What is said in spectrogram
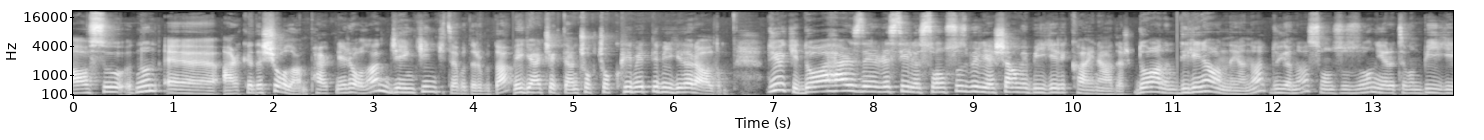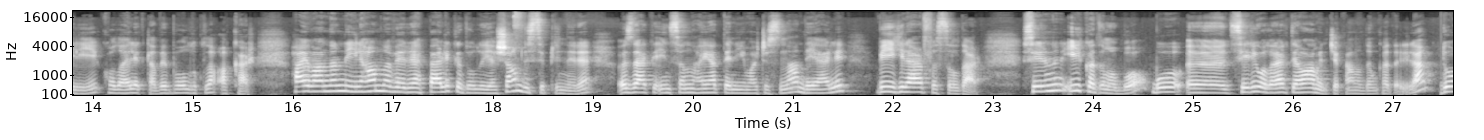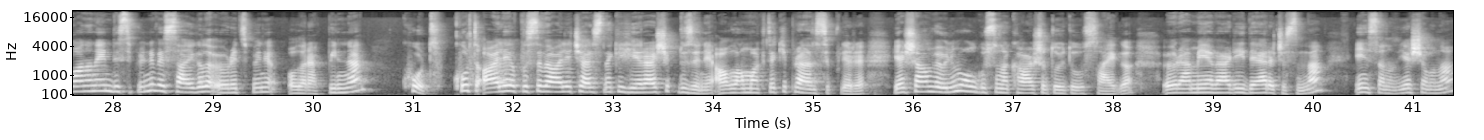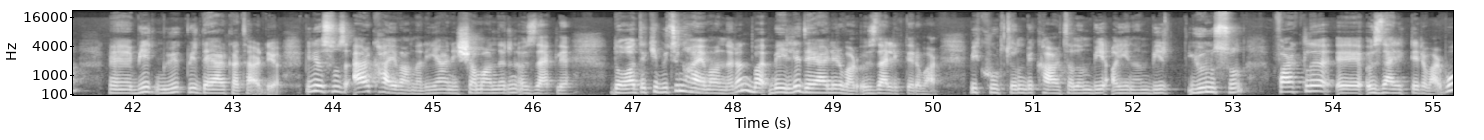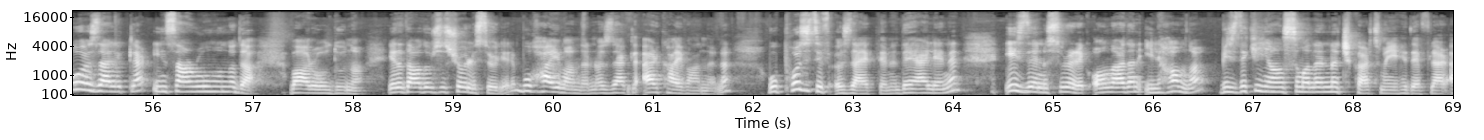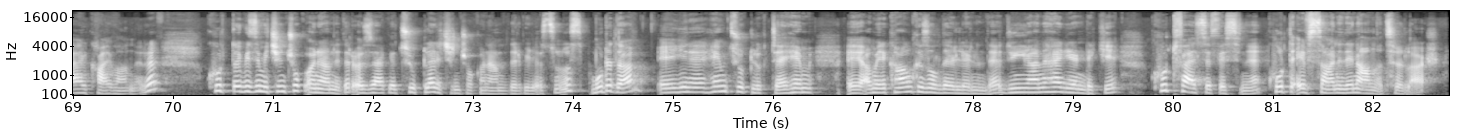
Asu'nun e, arkadaşı olan, partneri olan Cenk'in kitabıdır bu da. Ve gerçekten çok çok kıymetli bilgiler aldım. Diyor ki doğa her zerresiyle sonsuz bir yaşam ve bilgelik kaynağıdır. Doğanın dilini anlayana, duyana sonsuzluğun yaratımın bilgeliği kolaylıkla ve bollukla akar. Hayvanların ilhamla ve rehberlikle dolu yaşam disiplinleri özellikle insanın hayat deneyimi açısından değerli bilgiler fısıldar. Serinin ilk adımı bu. Bu e, seri olarak devam edecek anladığım kadarıyla. Doğanın en disiplinli ve saygılı öğretmeni olarak bilinen Kurt. Kurt aile yapısı ve aile içerisindeki hiyerarşik düzeni, avlanmaktaki prensipleri, yaşam ve ölüm olgusuna karşı duyduğu saygı, öğrenmeye verdiği değer açısından insanın yaşamına e, bir büyük bir değer katar diyor. Biliyorsunuz erk hayvanları yani şamanların özellikle doğadaki bütün hayvanların belli değerleri var, özellikleri var. Bir kurtun, bir kartalın, bir ayının, bir yunusun farklı e, özellikleri var. Bu özellikler insan ruhunda da var olduğunu ya da daha doğrusu şöyle söyleyelim. Bu hayvanların özellikle erk hayvanlarının bu pozitif özelliklerinin, değerlerinin izlerini sürerek onlardan ilhamla bizdeki yansımalarına çıkartmayı hedefler erk hayvanları. Kurt da bizim için çok önemlidir. Özellikle Türkler için çok önemlidir biliyorsunuz. Burada da e, yine hem Türklükte hem e, Amerikan Kızılderililerinde dünyanın her yerindeki kurt felsefesini, kurt efsanelerini anlatırlar.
